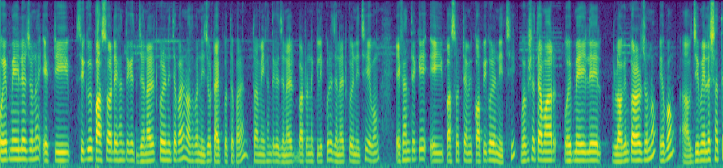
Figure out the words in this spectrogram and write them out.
ওয়েব মেইলের জন্য একটি সিকিউর পাসওয়ার্ড এখান থেকে জেনারেট করে নিতে পারেন, অথবা নিজেও টাইপ করতে পারেন। তো আমি এখান থেকে জেনারেট বাটনে ক্লিক করে জেনারেট করে নিচ্ছি এবং এখান থেকে এই পাসওয়ার্ডটি আমি কপি করে নিচ্ছি। ভবিষ্যতে আমার ওয়েব মেইলে লগ ইন করার জন্য এবং জিমেইলের সাথে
